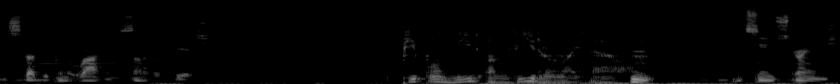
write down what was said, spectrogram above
I'm stuck between a rock and a son of a bitch. People need a leader right now. Hmm. It seems strange.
